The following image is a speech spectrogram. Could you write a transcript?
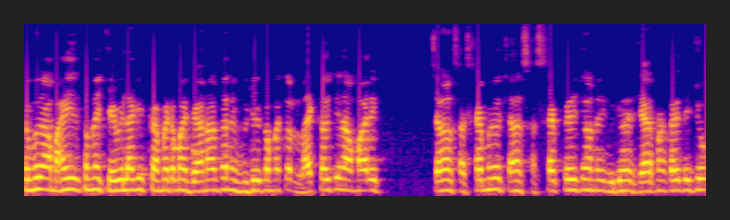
તો મિત્રો આ માહિતી તમને કેવી લાગી? કમેન્ટમાં જણાવજો અને વીડિયો ગમે તો લાઈક કરજો અને અમારી ચેનલ સબસ્ક્રાઈબ કરજો ચેનલ સબસ્ક્રાઈબ કરી દેજો અને વિડીયોને શેર પણ કરી દેજો.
